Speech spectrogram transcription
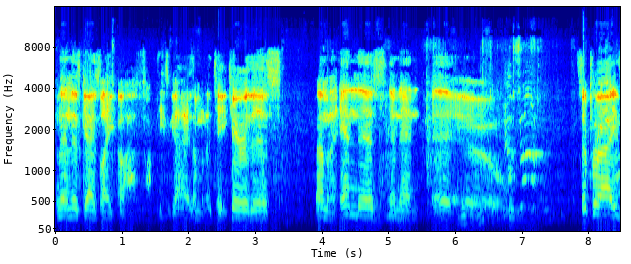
and then this guy's like, "Oh fuck these guys! I'm gonna take care of this. I'm gonna end this, and then ew. surprise.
